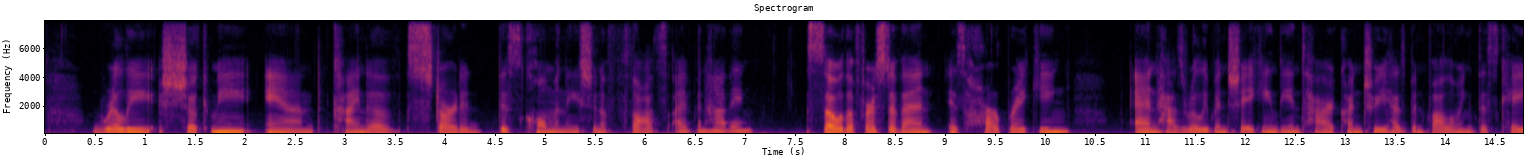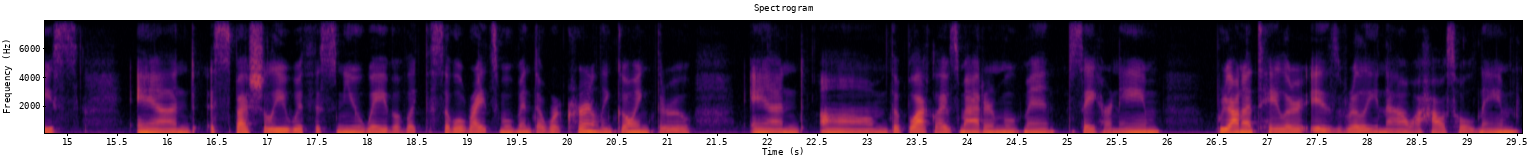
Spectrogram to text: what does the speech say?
really shook me and kind of started this culmination of thoughts I've been having. So, the first event is heartbreaking and has really been shaking the entire country, has been following this case. And especially with this new wave of like the civil rights movement that we're currently going through, and um, the Black Lives Matter movement, say her name. Breonna Taylor is really now a household name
